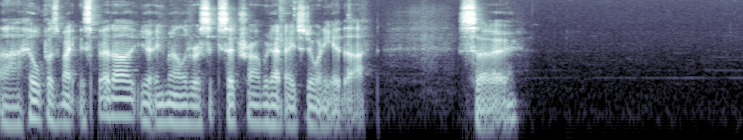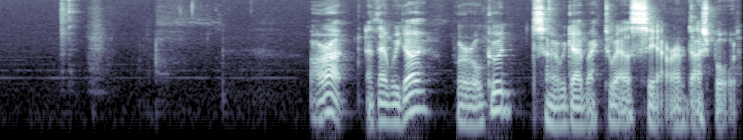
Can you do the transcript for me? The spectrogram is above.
Uh, help us make this better, your email address, etc. We don't need to do any of that. So all right, and there we go. We're all good. So we go back to our CRM dashboard.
